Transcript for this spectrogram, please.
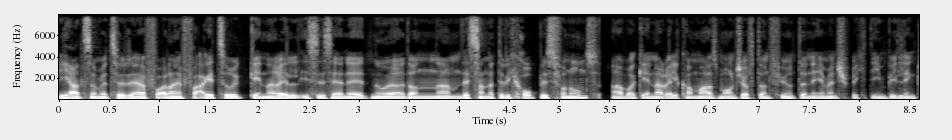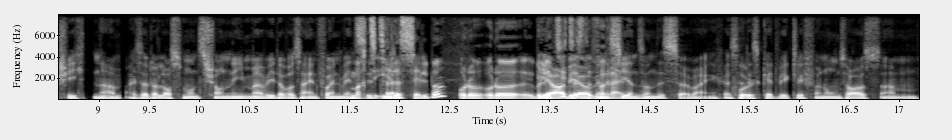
Ja, jetzt nochmal zu der vorderen Frage zurück. Generell ist es ja nicht nur dann, ähm, das sind natürlich Hobbys von uns, aber generell kann man als Mannschaft dann für Unternehmen, sprich Teambuilding-Geschichten haben. Also da lassen wir uns schon immer wieder was einfallen. Macht ihr Zeit... das selber oder, oder überlegt ja, sich das wir organisieren der das selber eigentlich. Also cool. das geht wirklich von uns aus, ähm,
